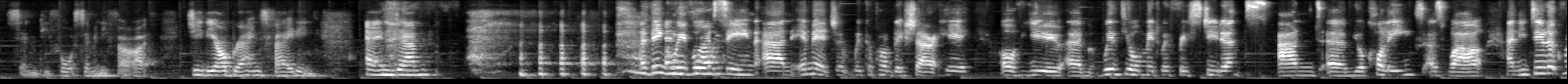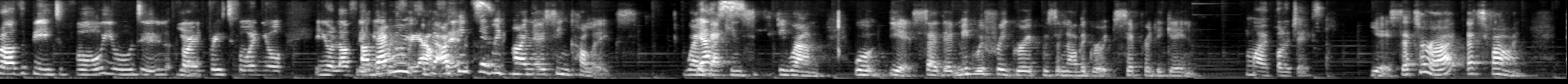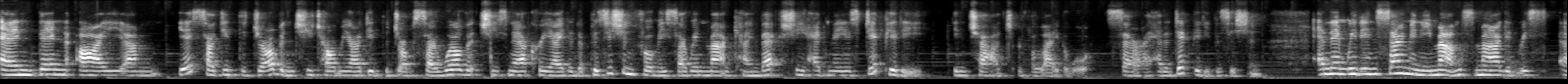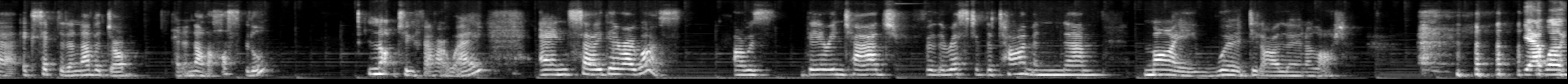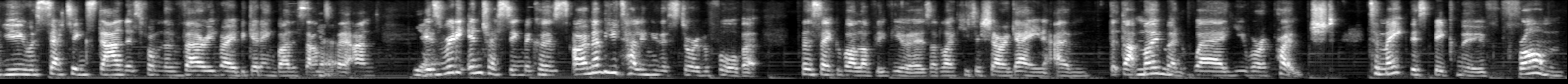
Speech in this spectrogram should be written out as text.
74, 75. Gee, the old brain's fading. And um, I think and we've all seen an image, we could probably share it here, of you um, with your midwifery students and um, your colleagues as well. And you do look rather beautiful. You all do look yeah. very beautiful in your in your lovely oh, midwifery outfits. I think they're with my nursing colleagues way yes. back in 61. Well, yes, yeah, so the midwifery group was another group separate again. My apologies. Yes, that's all right. That's fine. And then I, um, yes, I did the job, and she told me I did the job so well that she's now created a position for me. So when Marg came back, she had me as deputy in charge of the labour ward. So I had a deputy position. And then within so many months, Marg had uh, accepted another job at another hospital, not too far away. And so there I was. I was there in charge for the rest of the time. And um, my word, did I learn a lot yeah, well, you were setting standards from the very, very beginning by the sounds yeah. of it. And yeah. it's really interesting because I remember you telling me this story before, but for the sake of our lovely viewers, I'd like you to share again um, that that moment where you were approached to make this big move from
